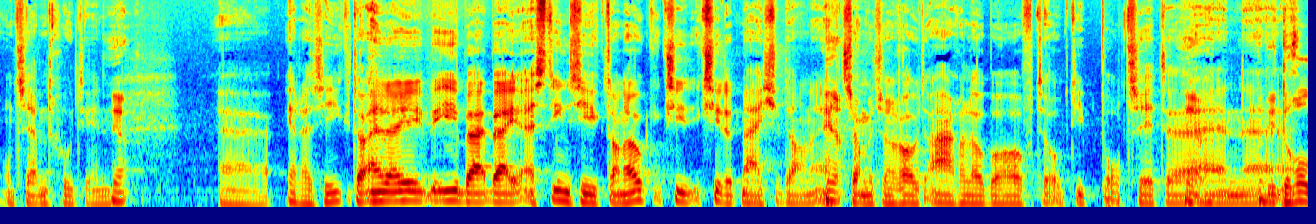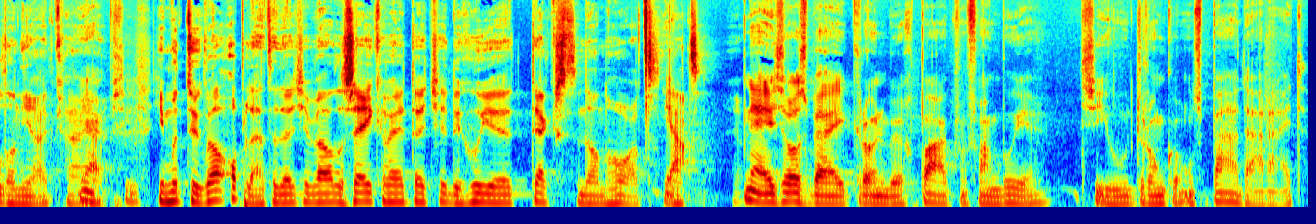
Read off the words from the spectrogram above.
ontzettend goed in. Ja. Eh, ja, daar zie ik het. En eh, hier bij, bij S10 zie ik dan ook. Ik zie, ik zie dat meisje dan echt Ja. zo met zijn rood aangelopen hoofd op die pot zitten. Ja, En, en die eh, drol er niet uitkrijgen. Ja, precies. Je moet natuurlijk wel opletten dat je wel zeker weet dat je de goede tekst dan hoort. Ja. Dat- ja. Nee, zoals bij Kronenburg Park van Frank Boeien. Zie hoe dronken ons pa daar rijdt.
